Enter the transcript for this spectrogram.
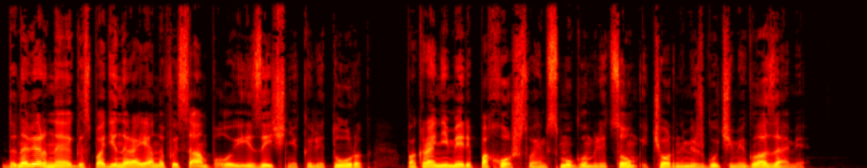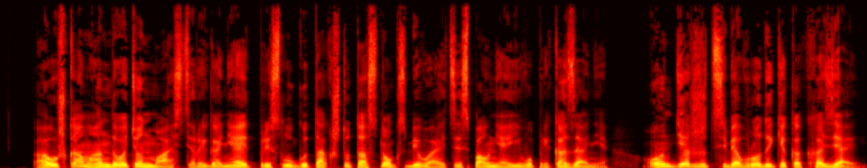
Да, наверное, господин Раянов и сам полуязычник или турок, по крайней мере, похож своим смуглым лицом и черными жгучими глазами. А уж командовать он мастер и гоняет прислугу так, что та с ног сбивается, исполняя его приказания. Он держит себя в родыке как хозяин.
